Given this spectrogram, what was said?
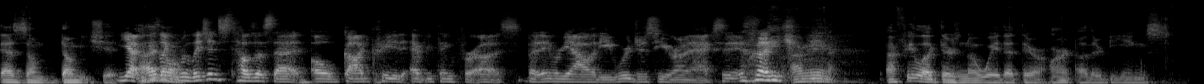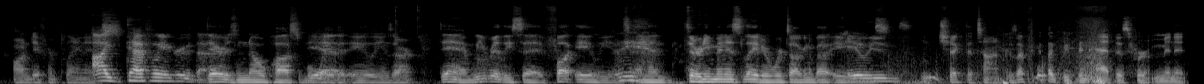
That's some dummy shit. Yeah, I because like don't- religion tells us that oh God created everything for us, but in reality we're just here on accident. like I mean, I feel like there's no way that there aren't other beings on different planets. I definitely agree with that. There is no possible way that aliens aren't. Damn, we really said fuck aliens, and then thirty minutes later we're talking about aliens. aliens. Let me check the time because I feel like we've been at this for a minute.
